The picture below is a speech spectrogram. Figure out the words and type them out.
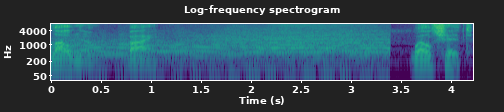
Lol no. Bye. Well shit.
